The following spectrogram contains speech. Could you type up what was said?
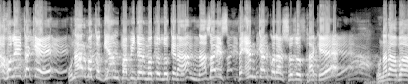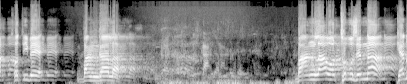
তাহলে এটাকে উনার মতো জ্ঞান পাপীদের মতো লোকেরা নাজায়েজ বা এনকার করার সুযোগ থাকে। ওনারা আবার খতিবে বাঙ্গালা। বাংলা অর্থ বুঝেন না, কেন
